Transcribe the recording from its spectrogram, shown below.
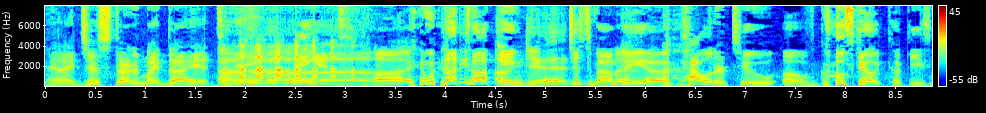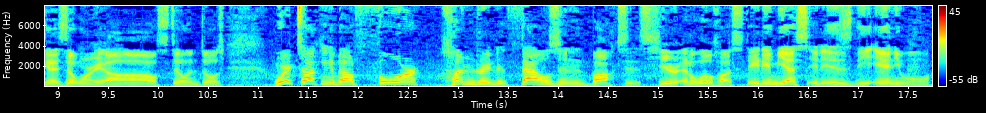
And I just started my diet today. Uh, Dang it. Uh, we're not talking Again. just about a uh, pallet or two of Girl Scout cookies, guys. Don't worry, I'll, I'll still indulge. We're talking about 400,000 boxes here at Aloha Stadium. Yes, it is the annual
